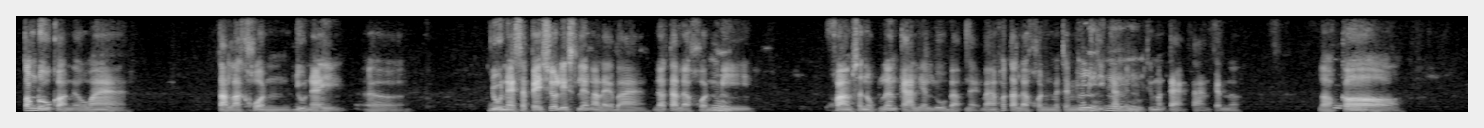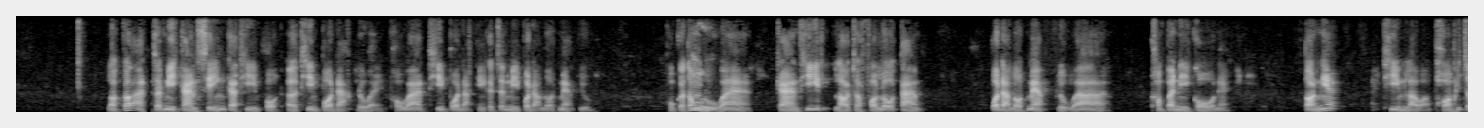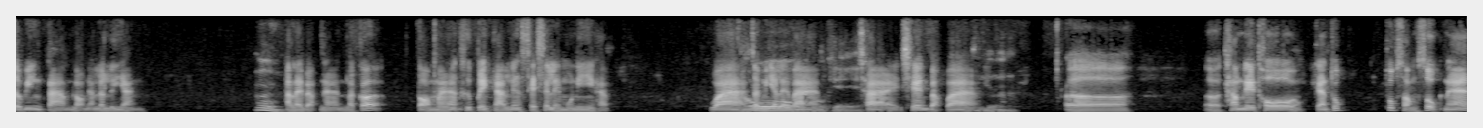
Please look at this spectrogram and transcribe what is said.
ต้องดูก่อนเนอะว่า แต่ละคนอยู่ในเอ่ออยู่ใน specialist เรื่องอะไรบ้าง แล้วแต่ละคนอืมมีความสนุกเรื่องการเรียนรู้แบบไหนบ้าง เพราะแต่ละคนมันจะมีอืมวิธีการอืมเรียนรู้ที่มันแตกต่างกันเนอะแล้วก็ แล้วก็อาจจะมีการ sync กับทีมโปรเอ่อทีม product ด้วย เพราะว่าทีมโปรดักต์เองก็จะมีโปรดักต์ o ร d แม p อยู่ ผมก็ต้องอืมดูว่าการที่เราจะ follow ตาม product roadmap หรือว่า company goal เนี่ย ตอนเนี้ยทีมเราอะพร้อมที่จะวิ่งตามเหล่านั้นแล้วหรือยังอืมอะไรแบบนั้น แล้วก็ต่อมาก็คือเป็นการเรื่องเซ t เซเลโมนีครับ ว่าจะมีอะไรบ้างโอเคใช่ เช่นแบบว่าอืมเอ่อเอ่อทำเลโท กันทุกทุกสองสุกร์นะ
